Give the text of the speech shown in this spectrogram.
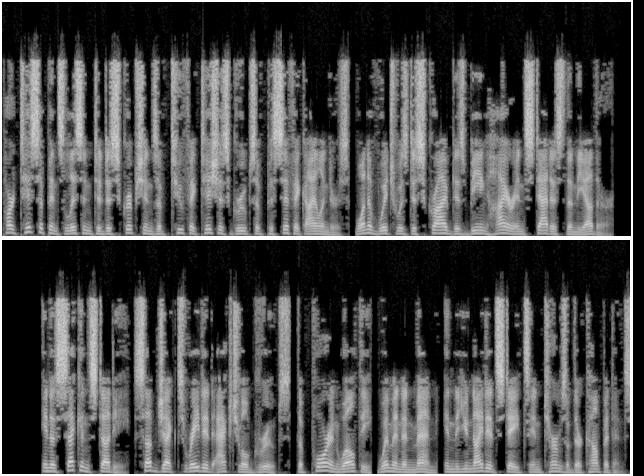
Participants listened to descriptions of two fictitious groups of Pacific Islanders, one of which was described as being higher in status than the other. In a second study, subjects rated actual groups, the poor and wealthy, women and men, in the United States in terms of their competence.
